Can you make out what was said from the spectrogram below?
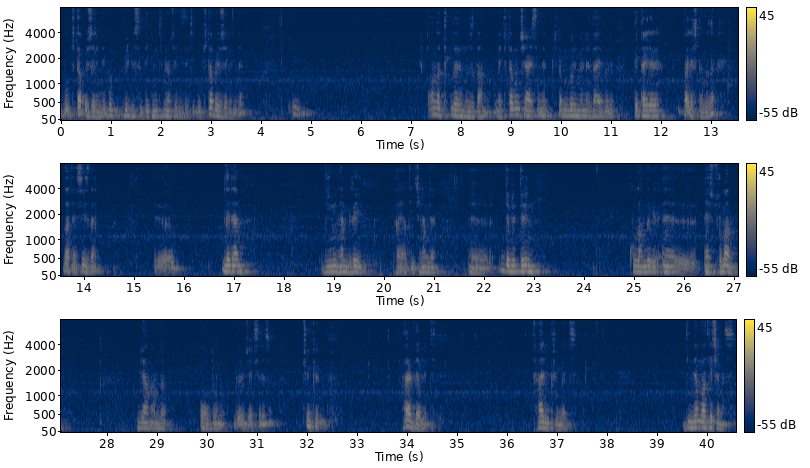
bu kitap özelinde, bu Bülbül Sıddık'ın 2018'deki bu kitap özelinde e, anlattıklarımızdan ve kitabın içerisinde, kitabın bölümlerine dair böyle detayları paylaştığımızda zaten siz de e, neden dinin hem birey hayatı için hem de e, devletlerin kullandığı bir e, enstrüman bir anlamda olduğunu göreceksiniz. Çünkü her devlet, her hükümet dinden vazgeçemez.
